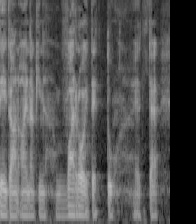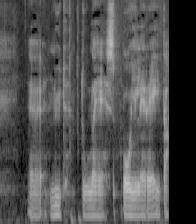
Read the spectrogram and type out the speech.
teitä on ainakin varoitettu, että nyt tulee spoilereita.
